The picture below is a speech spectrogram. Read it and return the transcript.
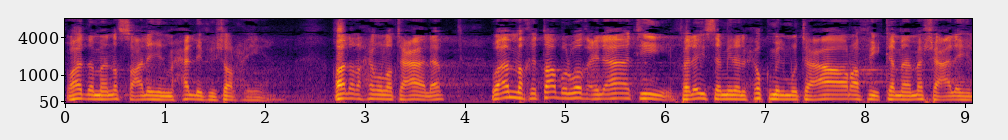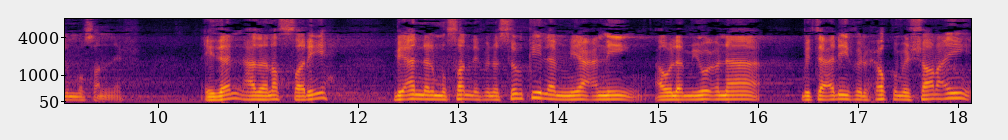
وهذا ما نص عليه المحل في شرحه. قال رحمه الله تعالى وأما خطاب الوضع الآتي فليس من الحكم المتعارف كما مشى عليه المصنف. اذا هذا نص صريح بأن المصنف بن السبكي لم يعني أو لم يعنى بتعريف الحكم الشرعي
